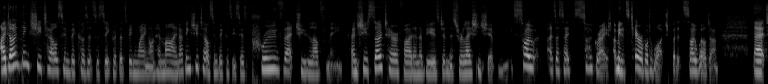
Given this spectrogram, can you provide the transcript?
I don't think she tells him because it's a secret that's been weighing on her mind. I think she tells him because he says, Prove that you love me. And she's so terrified and abused in this relationship. So, as I say, it's so great. I mean, it's terrible to watch, but it's so well done. That,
